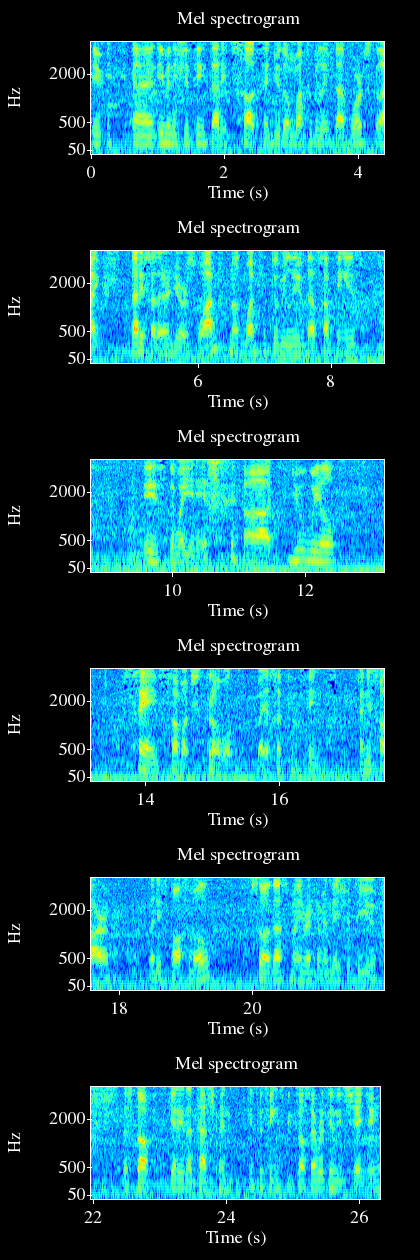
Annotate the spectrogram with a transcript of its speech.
if, and even if you think that it sucks and you don't want to believe that works, like that is a dangerous one. Not wanting to believe that something is is the way it is, uh, you will save so much trouble by accepting things. And it's hard, but it's possible. So that's my recommendation to you. Stop getting attachment into things because everything is changing.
